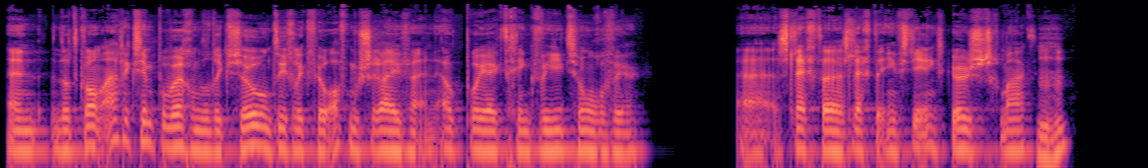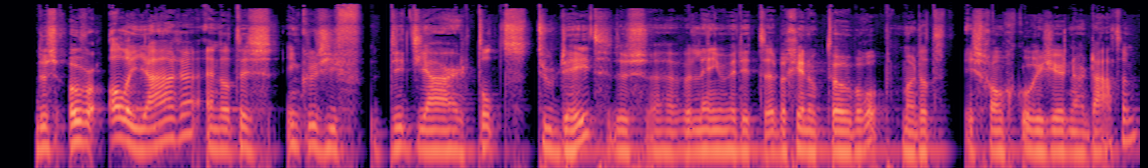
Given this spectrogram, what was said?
En dat kwam eigenlijk simpelweg omdat ik zo ontiegelijk veel af moest schrijven en elk project ging failliet zo ongeveer. Eh, slechte, slechte investeringskeuzes gemaakt. Mhm. Dus over alle jaren, en dat is inclusief dit jaar tot to date, dus eh, we lenen dit eh, begin oktober op, maar dat is gewoon gecorrigeerd naar datum,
